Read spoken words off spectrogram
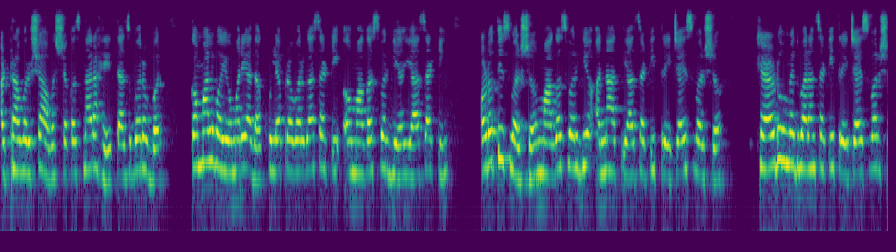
अठरा वर्ष आवश्यक असणार आहे. त्याचबरोबर कमाल वयोमर्यादा खुल्या प्रवर्गासाठी अमागासवर्गीय यासाठी अडतीस वर्ष मागासवर्गीय अनाथ यासाठी त्रेचाळीस वर्ष खेळाडू उमेदवारांसाठी त्रेचाळीस वर्ष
